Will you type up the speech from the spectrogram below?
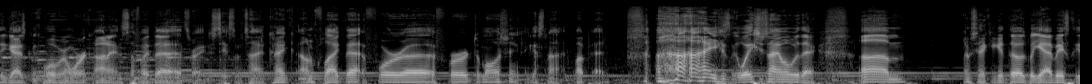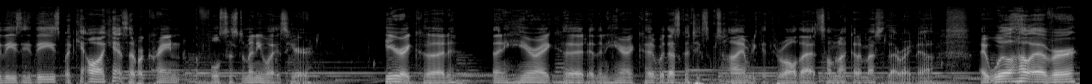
You guys can come over and work on it and stuff like that. That's right. Just take some time. Can I unflag that for uh, for demolishing? I guess not. My bad. You're just gonna waste your time over there. Um, I'm sure I can get those, but yeah, basically these, these. But I can't. Oh, I can't set up a crane, the full system, anyways. Here, here I could and then here I could, and then here I could, but that's going to take some time to get through all that, so I'm not going to mess with that right now. I will, however,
